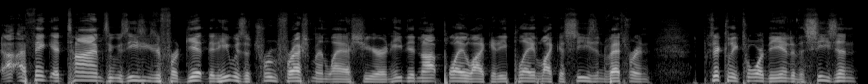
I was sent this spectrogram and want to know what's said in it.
I think at times it was easy to forget that he was a true freshman last year, and he did not play like it. He played like a seasoned veteran, particularly toward the end of the season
